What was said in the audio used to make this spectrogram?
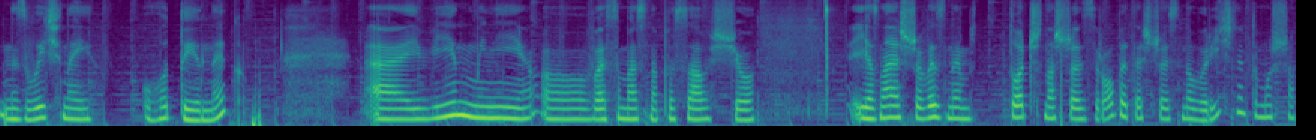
незвичний годинник. Е, Він мені е, в смс написав, що я знаю, що ви з ним точно щось зробите, щось новорічне, тому що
